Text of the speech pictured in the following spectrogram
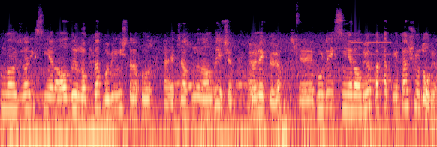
kullanıcılar ilk sinyal aldığı nokta bobinin iç tarafı yani etrafından aldığı için Evet. örnek veriyorum. e, burada ilk sinyal alıyor fakat metal şurada oluyor.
